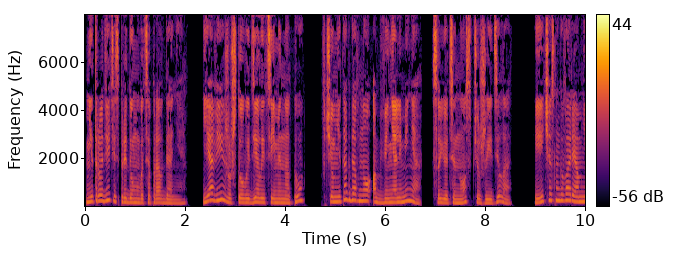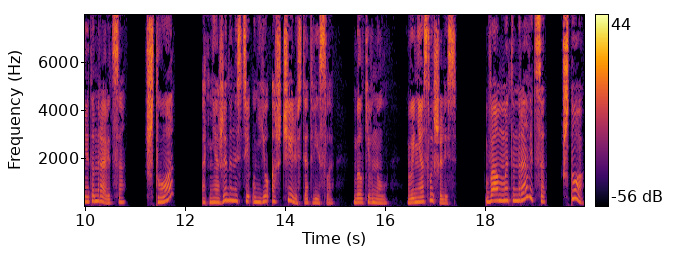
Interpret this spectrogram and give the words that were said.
Не трудитесь придумывать оправдания. Я вижу, что вы делаете именно то, в чем не так давно обвиняли меня, суете нос в чужие дела. И, честно говоря, мне это нравится. Что? От неожиданности у нее аж челюсть отвисла. Белл кивнул. Вы не ослышались. «Вам это нравится? Что?»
